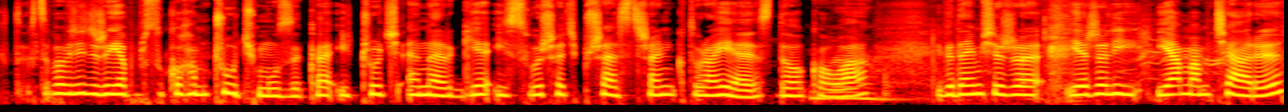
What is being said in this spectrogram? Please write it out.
ch- chcę powiedzieć, że ja po prostu kocham czuć muzykę i czuć energię i słyszeć przestrzeń, która jest dookoła. I wydaje mi się, że jeżeli ja mam ciary,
